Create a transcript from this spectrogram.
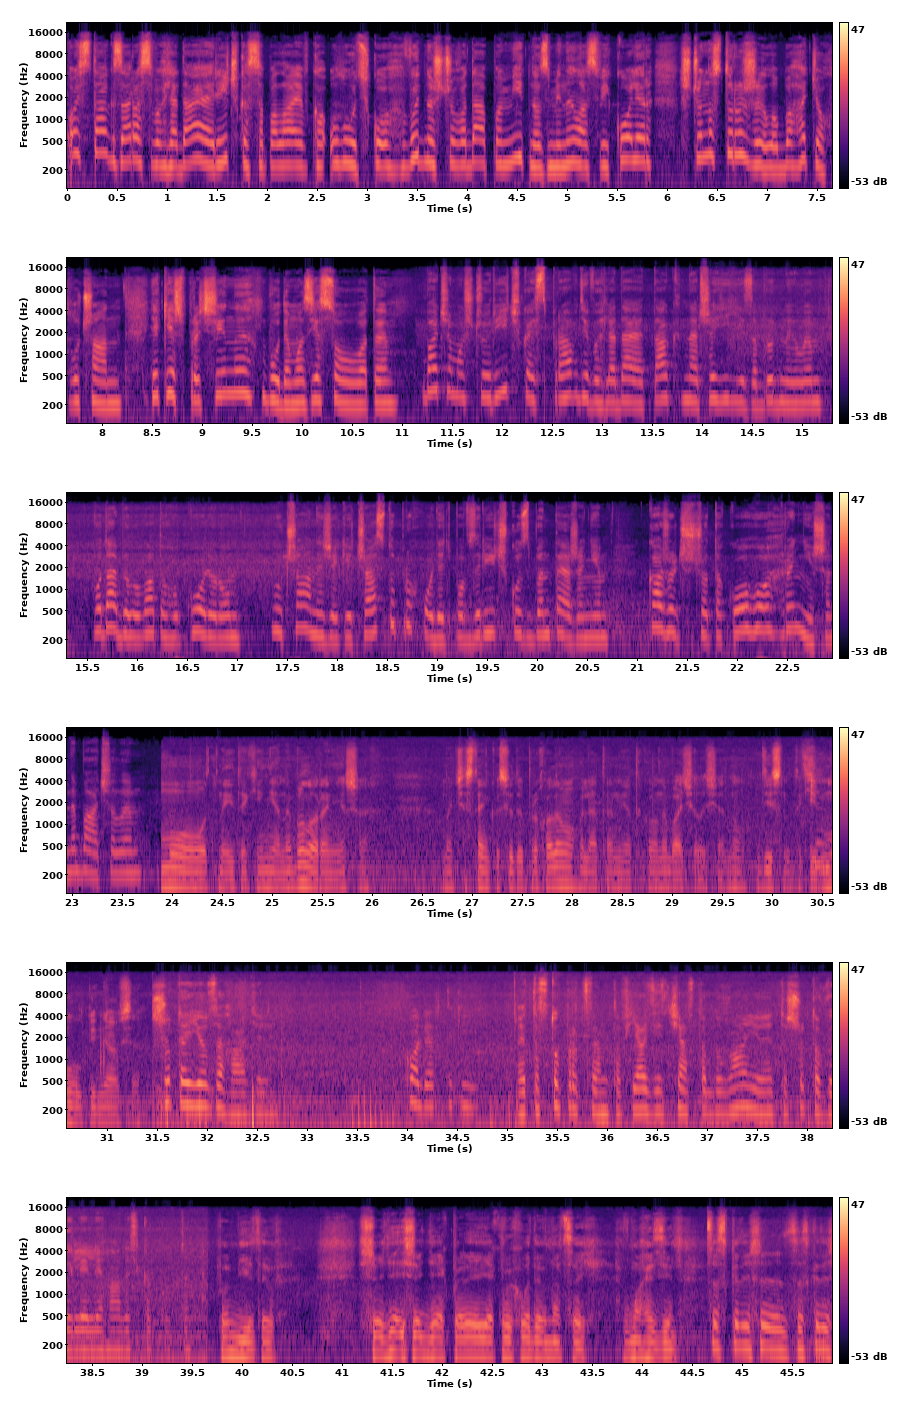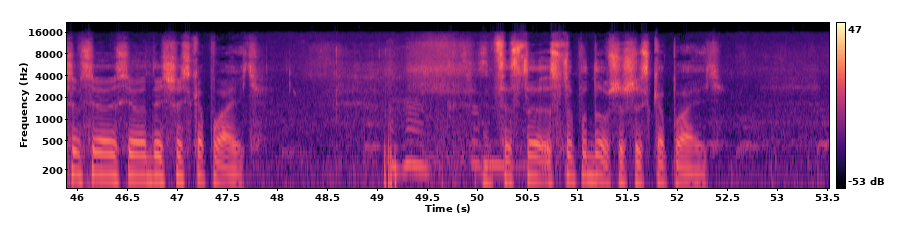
Ось так зараз виглядає річка Сапалаївка у Луцьку. Видно, що вода помітно змінила свій колір, що насторожило багатьох лучан. Які ж причини будемо з'ясовувати. Бачимо, що річка й справді виглядає так, наче її забруднили. Вода білуватого кольору. Лучани ж, які часто проходять повз річку, збентежені. Кажуть, що такого раніше не бачили. Мутний такий, ні, не було раніше. Ми частенько сюди приходимо гуляти, ні, такого не бачили ще. Ну, дійсно, такий мул піднявся. Что-то ее загадили. Колір такий. Это сто процентов. Я здесь часто бываю, это что-то вылили, гадость какую-то. Помітив. Сьогодні, сьогодні як, пере- як виходив на цей в магазин. Це скоріше, це скоріше всього, всього десь щось копають. це сто, стопудов, що щось копають.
